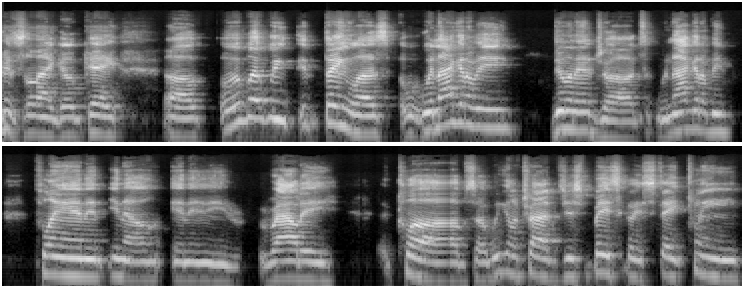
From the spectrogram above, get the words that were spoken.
it's like okay, uh, but we thing was we're not gonna be doing any drugs. We're not gonna be playing in you know in any rowdy clubs. So we're gonna try to just basically stay clean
